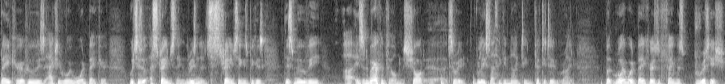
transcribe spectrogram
Baker, who is actually Roy Ward Baker, which is a strange thing. The reason it's a strange thing is because this movie uh, is an American film, shot, uh, sorry, released I think in 1952, right? But Roy Ward Baker is a famous British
